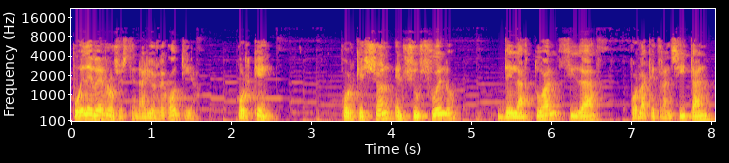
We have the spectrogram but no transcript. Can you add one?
puede ver los escenarios de Gotia. ¿Por qué? porque son el subsuelo de la actual ciudad por la que transitan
